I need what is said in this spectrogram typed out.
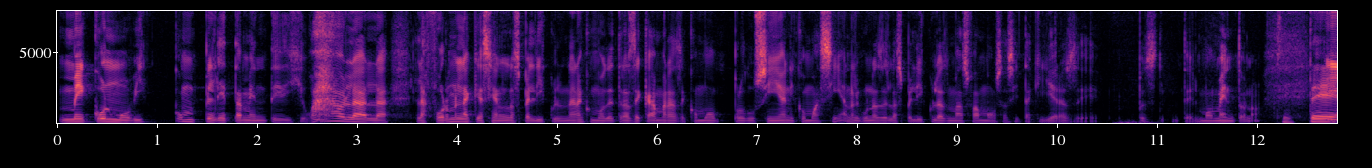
me conmoví completamente y dije, wow, la, la, la forma en la que hacían las películas, ¿no? eran como detrás de cámaras, de cómo producían y cómo hacían algunas de las películas más famosas y taquilleras de, pues, del momento, ¿no? Sí. ¿Te,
